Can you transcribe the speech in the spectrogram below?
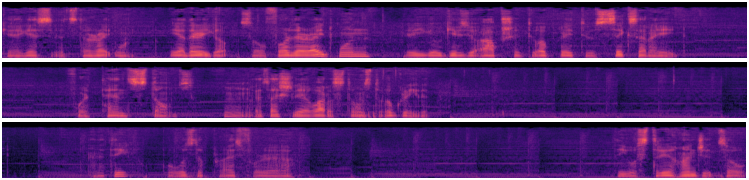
Okay, I guess it's the right one. Yeah, there you go. So for the right one, there you go, gives you option to upgrade to 6 out of 8 for 10 stones. Hmm, that's actually a lot of stones to upgrade it. Think what was the price for uh, I think it was 300 so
